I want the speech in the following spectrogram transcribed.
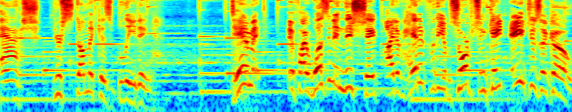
Ash, your stomach is bleeding. Damn it! If I wasn't in this shape, I'd have headed for the absorption gate ages ago!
